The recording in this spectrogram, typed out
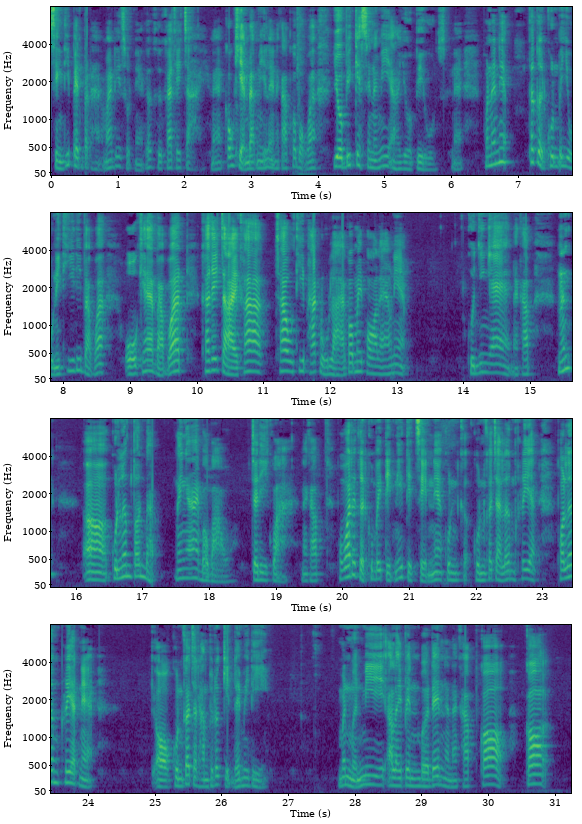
สิ่งที่เป็นปัญหามากที่สุดเนี่ยก็คือค่าใช้จ่ายนะเขาเขียนแบบนี้เลยนะครับเขาบอกว่า your biggest enemy are your bills นะเพราะนั้นเนี่ยถ้าเกิดคุณไปอยู่ในที่ที่แบบว่า โอ้แค่แบบว่าค่าใช้จ่ายค่าเช่าที่พักหรูหราก็ไม่พอแล้วเนี่ยคุณยิ่งแย่นะครับนั้นคุณเริ่มต้นแบบง่ายๆเบาๆจะดีกว่านะครับ เพราะว่าถ้าเกิดคุณไปติดนี่ติดสินเนี่ยคุณคุณก็จะเริ่มเครียด พอเริ่มเครียดเนี่ยออคุณก็จะทำธุรกิจได้ไม่ดี มันเหมือนมีอะไรเป็นเบอร์เดนนะครับ ก็ก็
